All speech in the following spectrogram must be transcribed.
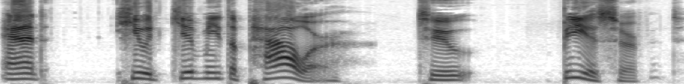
And he would give me the power to be his servant.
